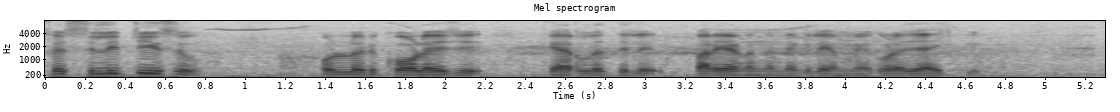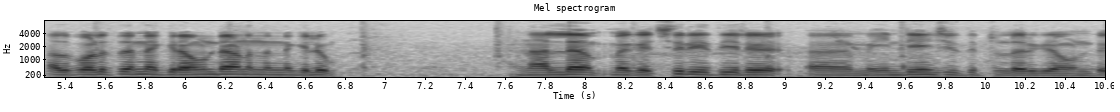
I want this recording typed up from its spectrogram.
ഫെസിലിറ്റീസും ഉള്ളൊരു കോളേജ് കേരളത്തിൽ പറയുകയാണെന്നുണ്ടെങ്കിൽ എം എ കോളേജ് ആയിരിക്കും. അതുപോലെ തന്നെ ഗ്രൗണ്ട് ആണെന്നുണ്ടെങ്കിലും നല്ല മികച്ച രീതിയിൽ മെയിന്റെയിൻ ചെയ്തിട്ടുള്ള ഒരു ഗ്രൗണ്ട്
